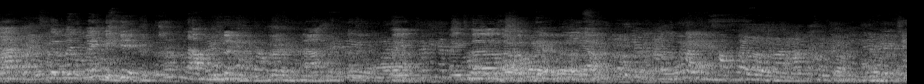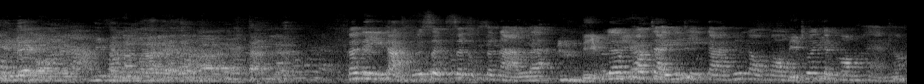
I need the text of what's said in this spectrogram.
นะคือมันไม่มีภาพนำเลยนะเออไปไปเพิ่มแล้วก็เปรียบเทียบ ก็ดีค่ะ รู้สึกสนุกสนานแล้วดีเริ่มเข้าใจวิธีการที่เรามองช่วยกันมองแผนเนาะ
